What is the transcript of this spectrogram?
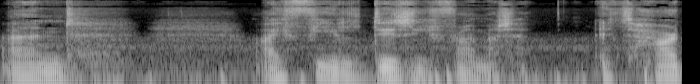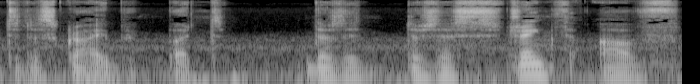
and I feel dizzy from it. It's hard to describe, but there's a there's a strength of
